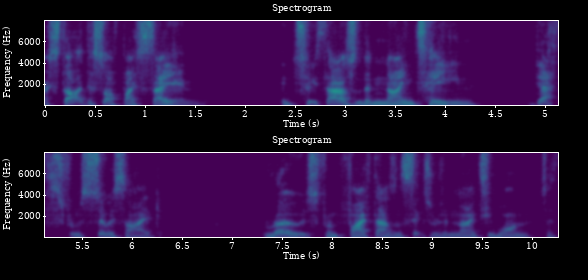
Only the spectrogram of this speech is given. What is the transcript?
I started this off by saying in 2019, deaths from suicide rose from 5,691 to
